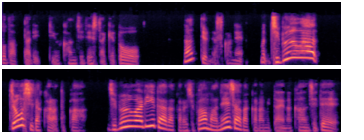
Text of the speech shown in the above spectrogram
ことだったりっていう感じでしたけど、なんていうんですかね。まあ、自分は上司だからとか、自分はリーダーだから自分はマネージャーだからみたいな感じで、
